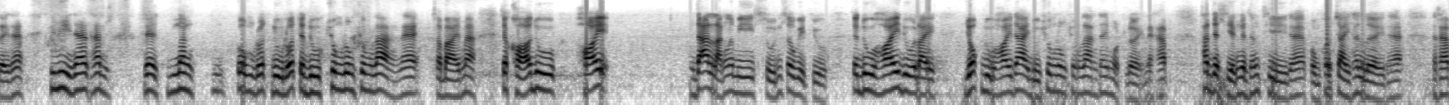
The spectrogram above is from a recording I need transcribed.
เลยนะที่นี่นะท่านเนี่ยนั่งก้มรถดูรถจะดูช่วงลุ่งช่วงล่างนะฮะสบายมาก จะขอดูฮอยด้านหลังเรามีศูนย์เซอร์วิสอยู่ จะดูฮอยดูอะไร ยกดูฮอยได้ดูช่วงลงช่วงล่างได้หมดเลยนะครับ ท่านจะเสียเงินทั้งทีนะฮะผมเข้าใจท่านเลยนะฮะนะครับ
